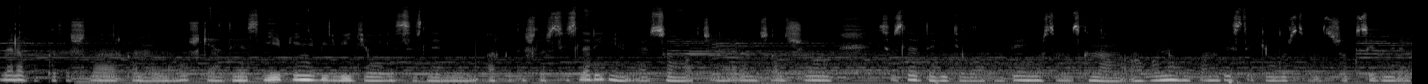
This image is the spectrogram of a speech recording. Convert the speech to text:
Merhaba arkadaşlar kanalıma hoş geldiniz. Yepyeni bir video ile sizlerleyim. Arkadaşlar sizlere yeniler sunmak için her an çalışıyorum. Sizler de videolarımı beğeniyorsanız kanalıma abone olup bana destek olursanız çok sevinirim.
